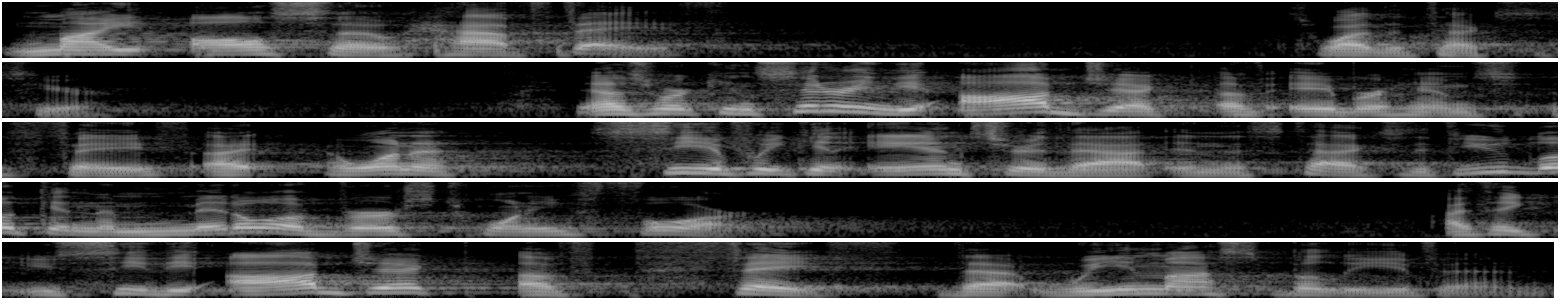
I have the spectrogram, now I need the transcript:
might also have faith. That's why the text is here. Now, as we're considering the object of Abraham's faith, I, I want to see if we can answer that in this text. If you look in the middle of verse 24, I think you see the object of faith that we must believe in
